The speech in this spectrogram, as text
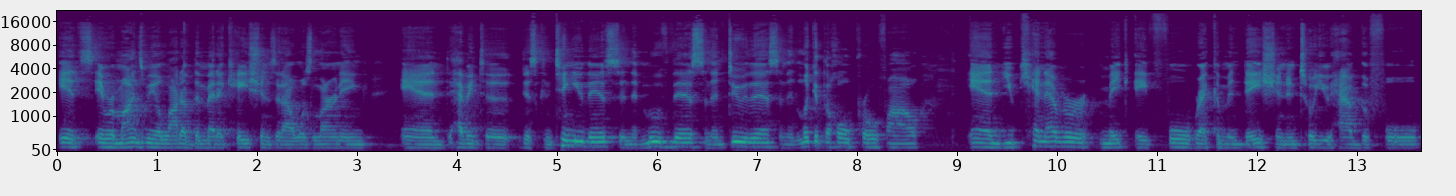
It's it reminds me a lot of the medications that I was learning and having to discontinue this and then move this and then do this and then look at the whole profile. And you can never make a full recommendation until you have the full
